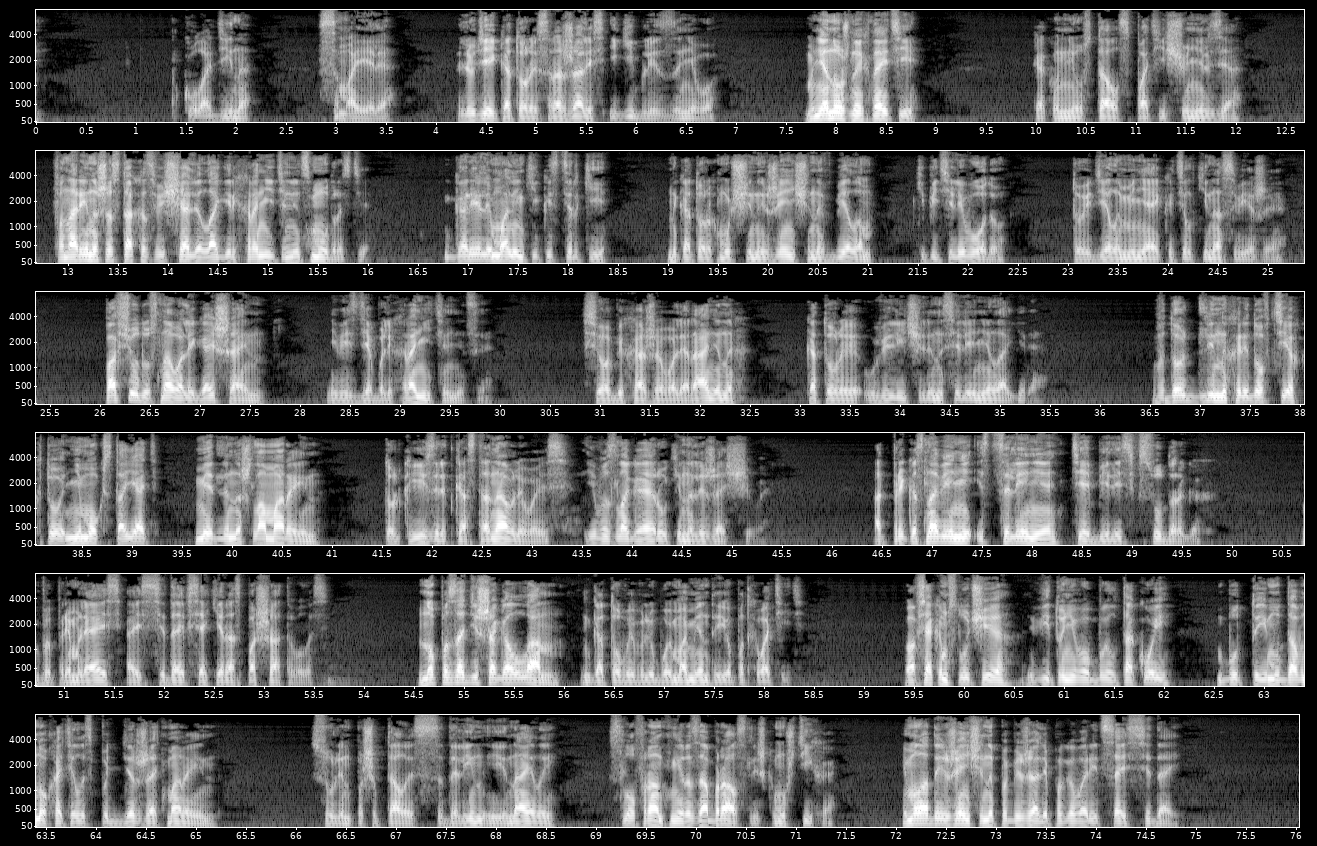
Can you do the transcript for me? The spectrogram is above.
Куладина, Самаэля, людей, которые сражались и гибли из-за него. Мне нужно их найти. Как он не устал, спать еще нельзя. Фонари на шестах освещали лагерь хранительниц мудрости. Горели маленькие костерки, на которых мужчины и женщины в белом кипятили воду, то и дело меняя котелки на свежие. Повсюду сновали гайшайн, и везде были хранительницы. Все обихаживали раненых, которые увеличили население лагеря. Вдоль длинных рядов тех, кто не мог стоять, медленно шла Морейн, только изредка останавливаясь и возлагая руки на лежащего. От прикосновения исцеления те бились в судорогах. Выпрямляясь, Айсседай всякий раз пошатывалась но позади шагал Лан, готовый в любой момент ее подхватить. Во всяком случае, вид у него был такой, будто ему давно хотелось поддержать Морейн. Сулин пошепталась с Аделин и Найлой. Слов Рант не разобрал, слишком уж тихо. И молодые женщины побежали поговорить с Айсседай.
